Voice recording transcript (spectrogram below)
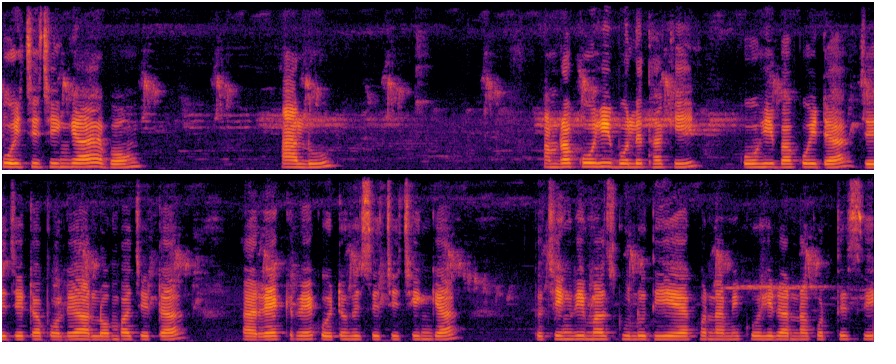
কইচি চিংড়া এবং আলু। আমরা কহি বলে থাকি, কহি বা কইটা যে যেটা বলে আর লম্বা যেটা রেক রেক, ওইটা হয়েছে চিচিঙ্গা। তো চিংড়ি মাছগুলো দিয়ে এখন আমি কহি রান্না করতেছি।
